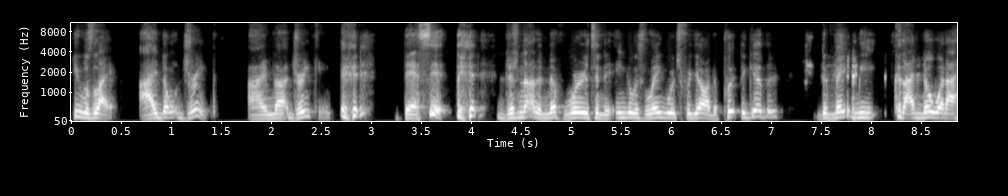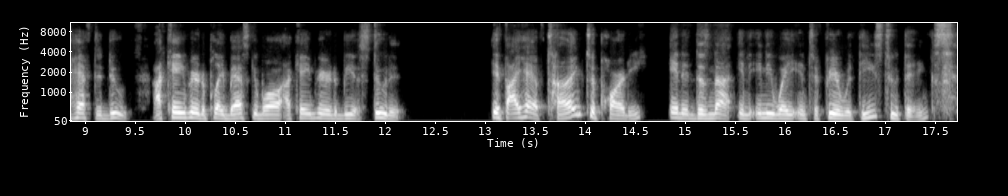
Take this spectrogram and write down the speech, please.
He was like, I don't drink. I'm not drinking. That's it. There's not enough words in the English language for y'all to put together to make me, because I know what I have to do. I came here to play basketball. I came here to be a student. If I have time to party, and it does not in any way interfere with these two things,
